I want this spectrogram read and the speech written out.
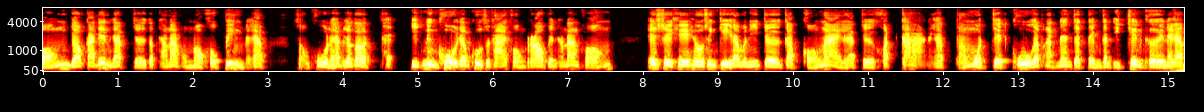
องยอร์การ์เดนครับเจอกับทางด้านของนอร์โคปิงนะครับสองคู่นะครับ แล้วก็อีกหนึ่งคู่ครับคู่สุดท้ายของเราเป็นทางด้านของ SJK Helsinki ครับวันนี้เจอกับของง่ายเลยครับ เจอคอตก้านะครับ ทั้งหมด 7 คู่ครับอัดแน่นจัดเต็มกันอีกเช่นเคยนะครับ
